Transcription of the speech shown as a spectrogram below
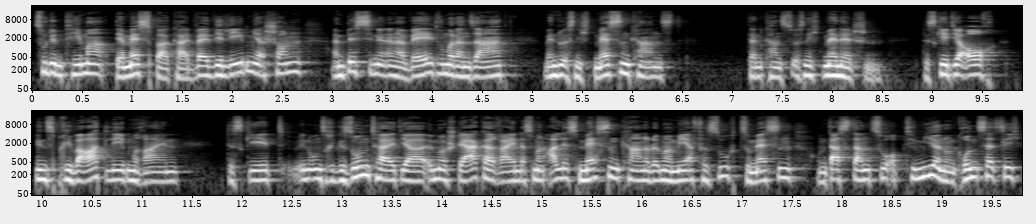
zu dem Thema der Messbarkeit, weil wir leben ja schon ein bisschen in einer Welt, wo man dann sagt, wenn du es nicht messen kannst, dann kannst du es nicht managen. Das geht ja auch ins Privatleben rein. Das geht in unsere Gesundheit ja immer stärker rein, dass man alles messen kann oder immer mehr versucht zu messen, um das dann zu optimieren. Und grundsätzlich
